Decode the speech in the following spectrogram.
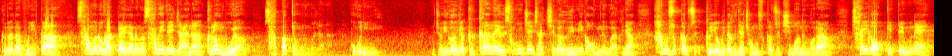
그러다 보니까 3으로 가까이 가는 건 3이 되지 않아? 그럼 뭐야? 4밖에 없는 거잖아. 혹은 2. 그렇죠? 이건 그러니까 극한의 성질 자체가 의미가 없는 거야. 그냥 함수값을 그 여기다 그냥 정수값을 집어넣은 거랑 차이가 없기 때문에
